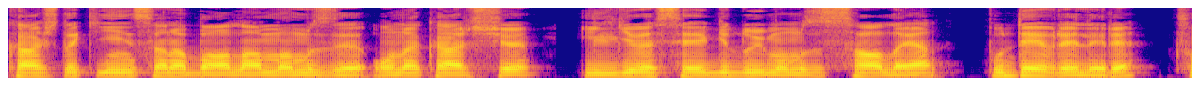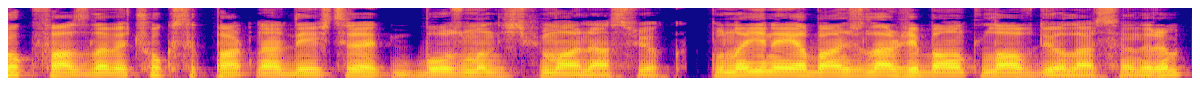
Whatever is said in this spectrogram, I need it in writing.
Karşıdaki insana bağlanmamızı, ona karşı ilgi ve sevgi duymamızı sağlayan bu devreleri çok fazla ve çok sık partner değiştirerek bozmanın hiçbir manası yok. Buna yine yabancılar rebound love diyorlar sanırım.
